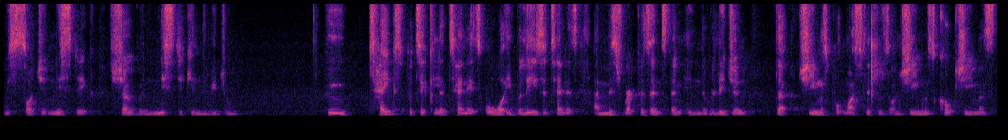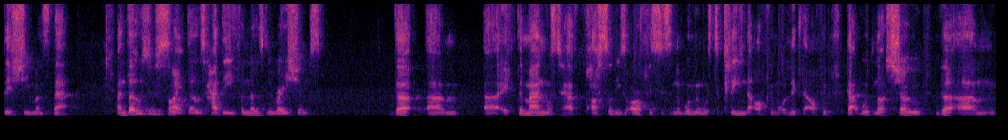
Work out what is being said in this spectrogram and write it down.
misogynistic, chauvinistic individual who takes particular tenets or what he believes are tenets and misrepresents them in the religion that she must put my slippers on, she must cook, she must this, she must that. And those who cite those hadith and those narrations, that um, uh, if the man was to have pus on his orifices and the woman was to clean that off him or lick that off him, that would not show the um,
